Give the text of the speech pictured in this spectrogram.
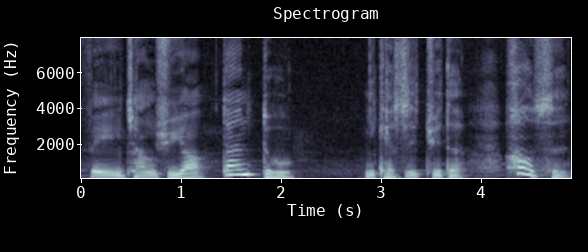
非常需要单独。你开始觉得耗损、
